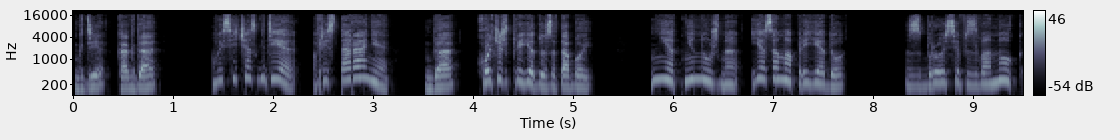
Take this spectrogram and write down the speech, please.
Где? Когда?» «Вы сейчас где? В ресторане?» «Да. Хочешь, приеду за тобой?» «Нет, не нужно. Я сама приеду». Сбросив звонок,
